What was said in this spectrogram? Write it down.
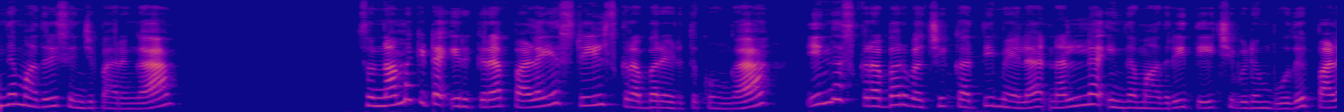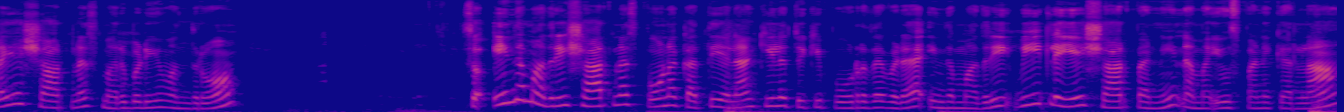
இந்த மாதிரி செஞ்சு பாருங்கள் ஸோ நம்மக்கிட்ட இருக்கிற பழைய ஸ்டீல் ஸ்க்ரப்பர் எடுத்துக்கோங்க. இந்த ஸ்க்ரப்பர் வச்சு கத்தி மேலே நல்ல இந்த மாதிரி தேய்ச்சி விடும்போது பழைய ஷார்ப்னஸ் மறுபடியும் வந்துடும் ஸோ இந்த மாதிரி ஷார்ப்னஸ் போன கத்தியெல்லாம் கீழே தூக்கி போடுறத விட இந்த மாதிரி வீட்டிலையே ஷார்ப் பண்ணி நம்ம யூஸ் பண்ணிக்கிறலாம்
